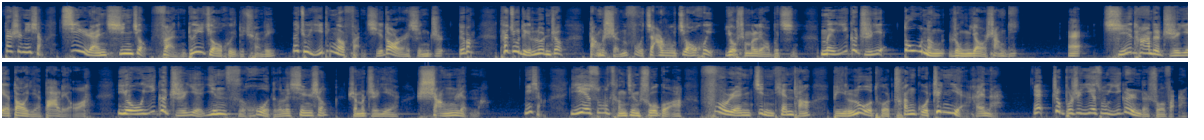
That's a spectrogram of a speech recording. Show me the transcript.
但是你想，既然新教反对教会的权威，那就一定要反其道而行之，对吧？他就得论证当神父加入教会有什么了不起，每一个职业都能荣耀上帝，其他的职业倒也罢了啊，有一个职业因此获得了新生，什么职业？商人嘛。你想，耶稣曾经说过啊，富人进天堂比骆驼穿过针眼还难。哎，这不是耶稣一个人的说法啊，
